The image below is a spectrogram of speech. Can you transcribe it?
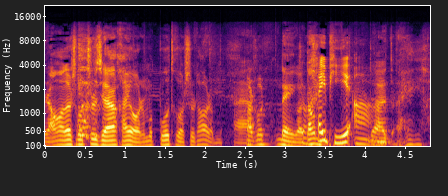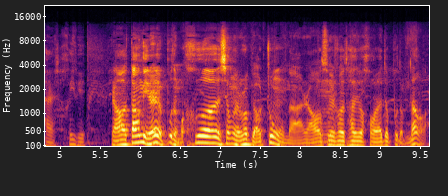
然后他说之前还有什么波特、世涛什么的，哎。他说那个当就是黑皮啊，对，哎，还黑啤，然后当地人也不怎么喝，相对来说比较重的，然后所以说他就后来就不怎么弄了。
